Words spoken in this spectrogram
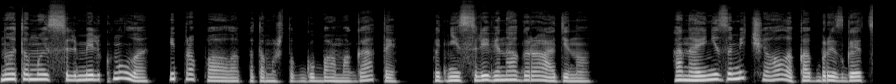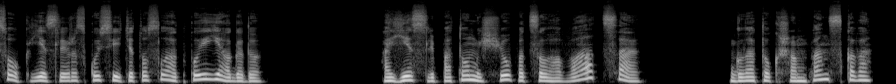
Но эта мысль мелькнула и пропала, потому что к губам Агаты поднесли виноградину. Она и не замечала, как брызгает сок, если раскусить эту сладкую ягоду. А если потом еще поцеловаться? Глоток шампанского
